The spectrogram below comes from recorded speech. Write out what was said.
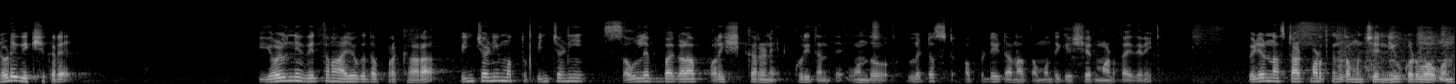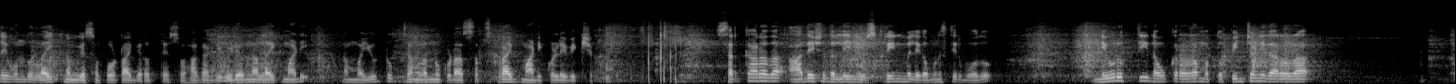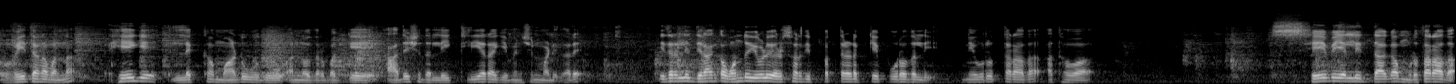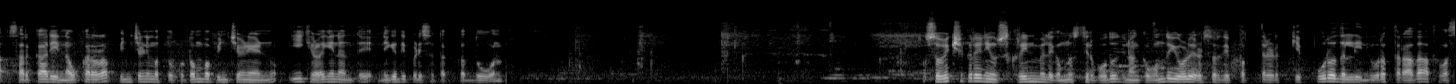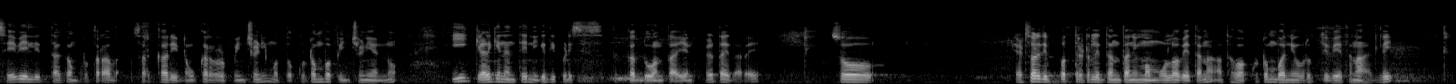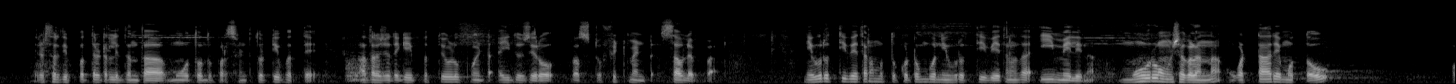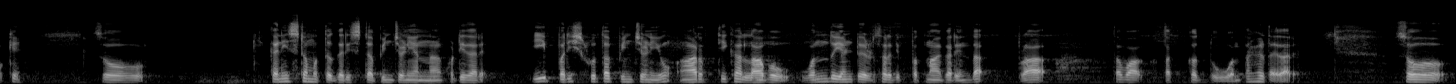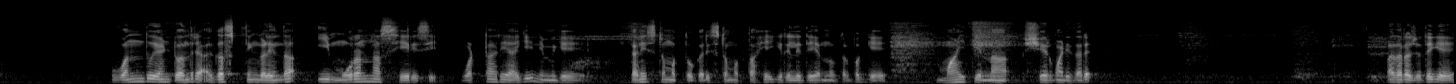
ನೋಡಿ ವೀಕ್ಷಕರೇ, ಏಳನೇ ವೇತನ ಆಯೋಗದ ಪ್ರಕಾರ ಪಿಂಚಣಿ ಮತ್ತು ಪಿಂಚಣಿ ಸೌಲಭ್ಯಗಳ ಪರಿಷ್ಕರಣೆ ಕುರಿತಂತೆ ಒಂದು ಲೇಟೆಸ್ಟ್ ಅಪ್ಡೇಟನ್ನು ತಮ್ಮೊಂದಿಗೆ ಶೇರ್ ಮಾಡ್ತಾ ಇದ್ದೀನಿ. ವಿಡಿಯೋನ ಸ್ಟಾರ್ಟ್ ಮಾಡೋದಕ್ಕಿಂತ ಮುಂಚೆ ನೀವು ಕೊಡುವ ಒಂದೇ ಒಂದು ಲೈಕ್ ನಮಗೆ ಸಪೋರ್ಟ್ ಆಗಿರುತ್ತೆ. ಸೊ ಹಾಗಾಗಿ ವಿಡಿಯೋನ ಲೈಕ್ ಮಾಡಿ, ನಮ್ಮ ಯೂಟ್ಯೂಬ್ ಚಾನಲನ್ನು ಕೂಡ ಸಬ್ಸ್ಕ್ರೈಬ್ ಮಾಡಿಕೊಳ್ಳಿ ವೀಕ್ಷಕರು. ಸರ್ಕಾರದ ಆದೇಶದಲ್ಲಿ ನೀವು ಸ್ಕ್ರೀನ್ ಮೇಲೆ ಗಮನಿಸ್ತಿರ್ಬೋದು. ನಿವೃತ್ತಿ ನೌಕರರ ಮತ್ತು ಪಿಂಚಣಿದಾರರ ವೇತನವನ್ನು ಹೇಗೆ ಲೆಕ್ಕ ಮಾಡುವುದು ಅನ್ನೋದರ ಬಗ್ಗೆ ಆದೇಶದಲ್ಲಿ ಕ್ಲಿಯರಾಗಿ ಮೆನ್ಷನ್ ಮಾಡಿದ್ದಾರೆ. ಇದರಲ್ಲಿ ದಿನಾಂಕ ಒಂದು ಏಳು ಎರಡು ಸಾವಿರದ ಇಪ್ಪತ್ತೆರಡಕ್ಕೆ ಪೂರ್ವದಲ್ಲಿ ನಿವೃತ್ತರಾದ ಅಥವಾ ಸೇವೆಯಲ್ಲಿದ್ದಾಗ ಮೃತರಾದ ಸರ್ಕಾರಿ ನೌಕರರ ಪಿಂಚಣಿ ಮತ್ತು ಕುಟುಂಬ ಪಿಂಚಣಿಯನ್ನು ಈ ಕೆಳಗಿನಂತೆ ನಿಗದಿಪಡಿಸತಕ್ಕದ್ದು ಅಂತ ಸೊ ವೀಕ್ಷಕರೇ, ನೀವು ಸ್ಕ್ರೀನ್ ಮೇಲೆ ಗಮನಿಸ್ತಿರ್ಬೋದು. ದಿನಾಂಕ ಒಂದು ಏಳು ಎರಡು ಸಾವಿರದ ಇಪ್ಪತ್ತೆರಡಕ್ಕೆ ಪೂರ್ವದಲ್ಲಿ ನಿವೃತ್ತರಾದ ಅಥವಾ ಸೇವೆಯಲ್ಲಿದ್ದಾಗ ಮೃತರಾದ ಸರ್ಕಾರಿ ನೌಕರರ ಪಿಂಚಣಿ ಮತ್ತು ಕುಟುಂಬ ಪಿಂಚಣಿಯನ್ನು ಈ ಕೆಳಗಿನಂತೆ ನಿಗದಿಪಡಿಸತಕ್ಕದ್ದು ಅಂತ ಏನು ಹೇಳ್ತಾ ಇದ್ದಾರೆ. ಸೊ ಎರಡು ಸಾವಿರದ ಇಪ್ಪತ್ತೆರಡರಲ್ಲಿದ್ದಂಥ ನಿಮ್ಮ ಮೂಲ ವೇತನ ಅಥವಾ ಕುಟುಂಬ ನಿವೃತ್ತಿ ವೇತನ ಆಗಲಿ, ಎರಡು ಸಾವಿರದ ಇಪ್ಪತ್ತೆರಡರಲ್ಲಿದ್ದಂಥ ಮೂವತ್ತೊಂದು ಪರ್ಸೆಂಟ್ ತೊಟ್ಟಿ ಭತ್ತೆ ಅದರ ಜೊತೆಗೆ ಇಪ್ಪತ್ತೇಳು ಪಾಯಿಂಟ್ ಐದು ಜೀರೋ ರಷ್ಟು ಫಿಟ್ಮೆಂಟ್ ಸೌಲಭ್ಯ. ನಿವೃತ್ತಿ ವೇತನ ಮತ್ತು ಕುಟುಂಬ ನಿವೃತ್ತಿ ವೇತನದ ಈ ಮೇಲಿನ ಮೂರು ಅಂಶಗಳನ್ನು ಒಟ್ಟಾರೆ ಮೊತ್ತವು. ಓಕೆ ಸೊ ಕನಿಷ್ಠ ಮತ್ತು ಗರಿಷ್ಠ ಪಿಂಚಣಿಯನ್ನು ಕೊಟ್ಟಿದ್ದಾರೆ. ಈ ಪರಿಷ್ಕೃತ ಪಿಂಚಣಿಯು ಆರ್ಥಿಕ ಲಾಭವು ಒಂದು ಎಂಟು ಎರಡು ಸಾವಿರದ ಇಪ್ಪತ್ತ್ನಾಲ್ಕರಿಂದ ಪ್ರಾಪ್ತವಾಗತಕ್ಕದ್ದು ಅಂತ ಹೇಳ್ತಾ ಇದ್ದಾರೆ. ಸೊ ಒಂದು ಎಂಟು ಅಂದರೆ ಆಗಸ್ಟ್ ತಿಂಗಳಿಂದ ಈ ಮೂರನ್ನು ಸೇರಿಸಿ ಒಟ್ಟಾರೆಯಾಗಿ ನಿಮಗೆ ಕನಿಷ್ಠ ಮತ್ತು ಗರಿಷ್ಠ ಮೊತ್ತ ಹೇಗಿರಲಿದೆ ಅನ್ನೋದ್ರ ಬಗ್ಗೆ ಮಾಹಿತಿಯನ್ನು ಶೇರ್ ಮಾಡಿದ್ದಾರೆ. ಅದರ ಜೊತೆಗೆ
